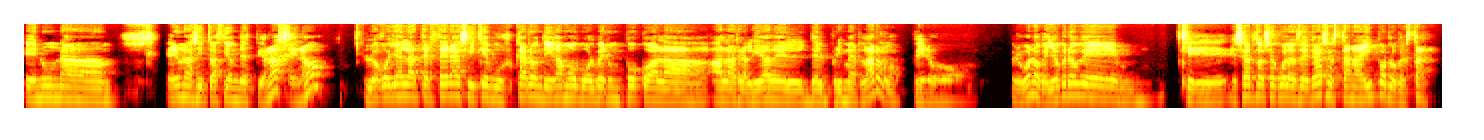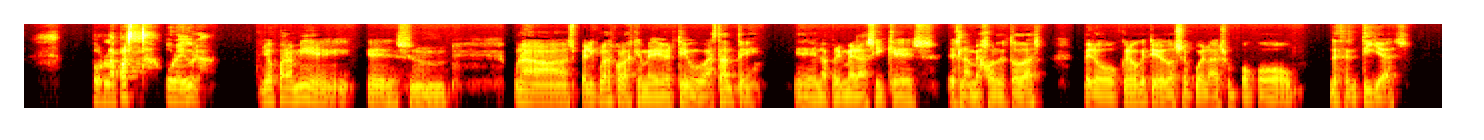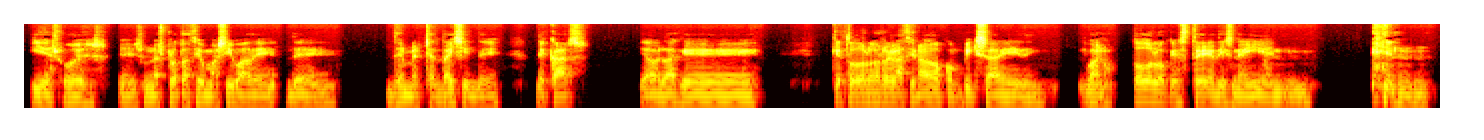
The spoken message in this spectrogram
en una, en una situación de espionaje, ¿no? Luego ya en la tercera sí que buscaron, digamos, volver un poco a la, a la realidad del, del, primer largo, pero, pero bueno, que yo creo que, que esas dos secuelas de Gas están ahí por lo que están, por la pasta pura y dura. Yo para mí es unas películas con las que me divertí bastante. Eh, la primera sí que es, es la mejor de todas, pero creo que tiene dos secuelas un poco decentillas y eso es, es una explotación masiva de, de, merchandising de, de, Cars. Y la verdad que, que todo lo relacionado con Pixar y, bueno, todo lo que esté Disney en, en,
